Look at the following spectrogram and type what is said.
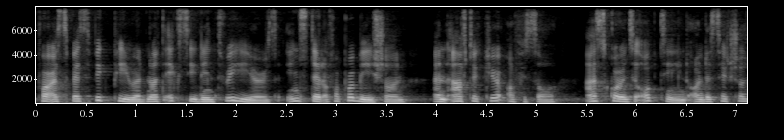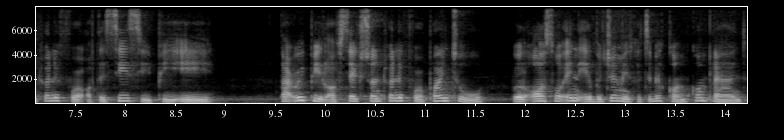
for a specific period not exceeding three years instead of a probation and aftercare officer as currently obtained under Section 24 of the CCPA. That repeal of Section 24.2 will also enable Jamaica to become compliant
